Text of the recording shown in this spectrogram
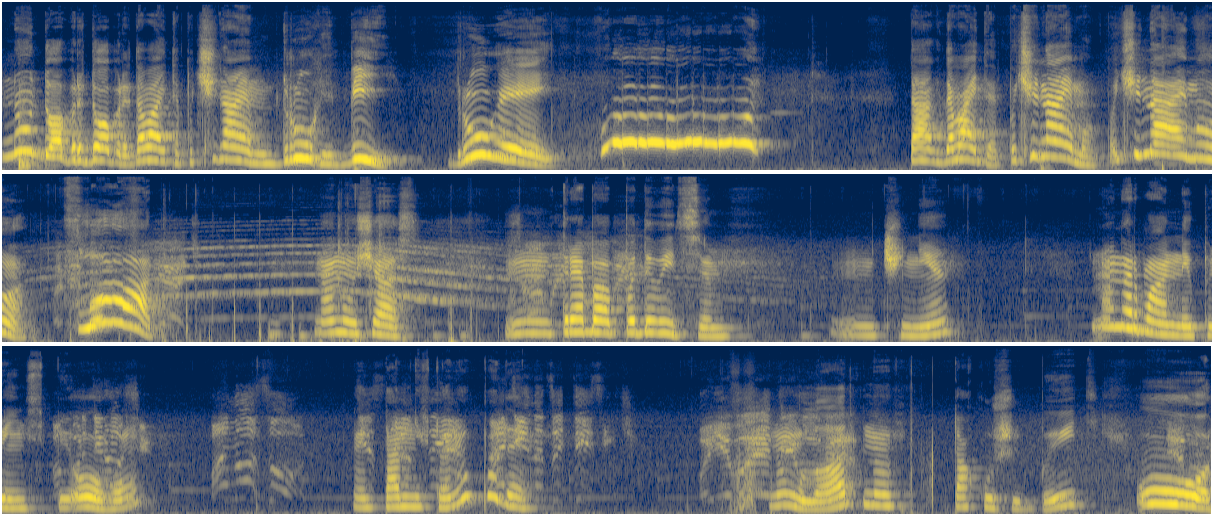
Ну, добре, добре, давайте починаємо другий бій. Другий. Так, давайте, починаємо. Починаємо. Флот. Ну, ну, зараз. Треба подивитися. Чи ні? Ну, нормальний, в принципі. Ого. Е, Там ніхто не впаде. 11 тысяч. Боевая Ну ладно, так уже бить. О,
